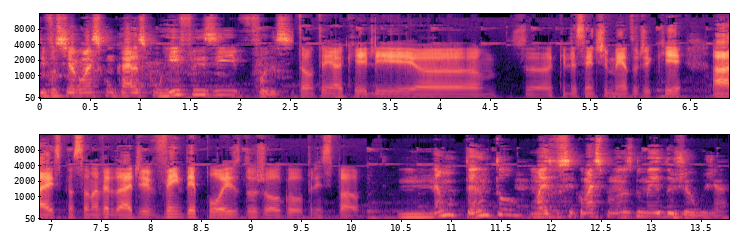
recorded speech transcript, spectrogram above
E você já começa com caras com rifles e foda-se. Então tem aquele. ah, aquele sentimento de que a expansão, na verdade, vem depois do jogo principal. Não tanto, mas você começa pelo menos no meio do jogo já.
